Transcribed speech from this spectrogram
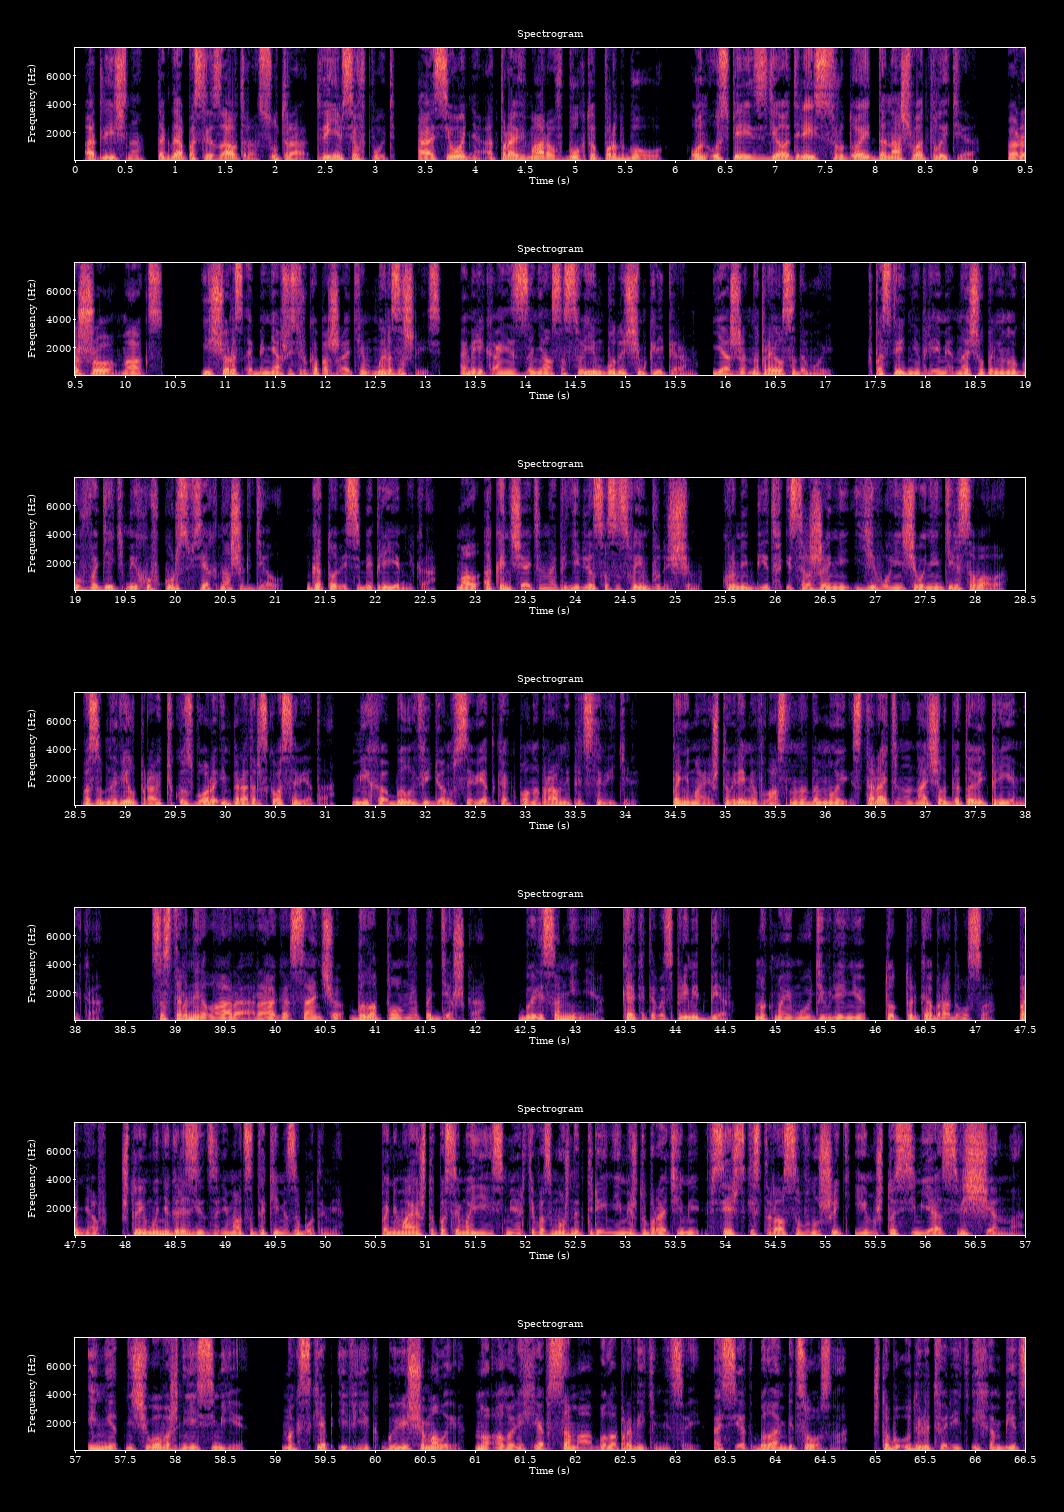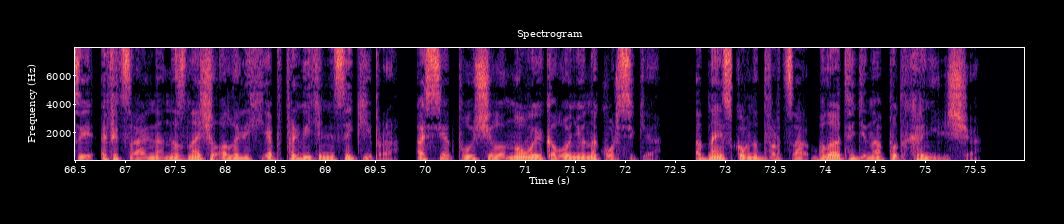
Отлично. Тогда послезавтра с утра двинемся в путь. А сегодня отправь Мара в бухту Портбоу. Он успеет сделать рейс с рудой до нашего отплытия. «Хорошо, Макс». Еще раз обменявшись рукопожатием, мы разошлись. Американец занялся своим будущим клипером. Я же направился домой. В последнее время начал понемногу вводить Миху в курс всех наших дел, готовя себе преемника. Мал окончательно определился со своим будущим. Кроме битв и сражений, его ничего не интересовало. Возобновил практику сбора императорского совета. Миха был введен в совет как полноправный представитель. Понимая, что время властно надо мной, старательно начал готовить преемника. Со стороны Лара, Рага, Санчо была полная поддержка. Были сомнения, как это воспримет Бер, но, к моему удивлению, тот только обрадовался, поняв, что ему не грозит заниматься такими заботами. Понимая, что после моей смерти возможны трения между братьями, всячески старался внушить им, что семья священна, и нет ничего важнее семьи. Макскеп и Вик были еще малы, но Алолихеп сама была правительницей, а Сет была амбициозна. Чтобы удовлетворить их амбиции, официально назначил Алалихеп правительницей Кипра, а Сет получила новую колонию на Корсике. Одна из комнат дворца была отведена под хранилище.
